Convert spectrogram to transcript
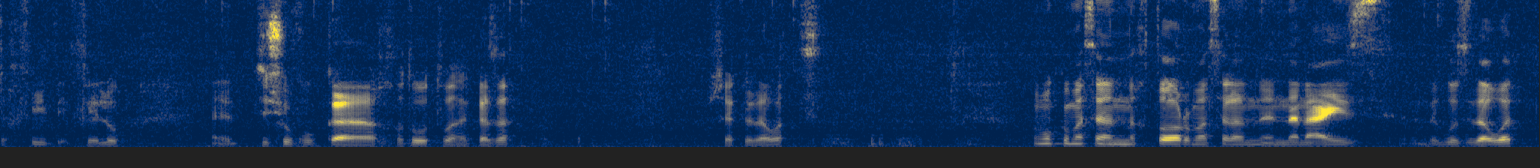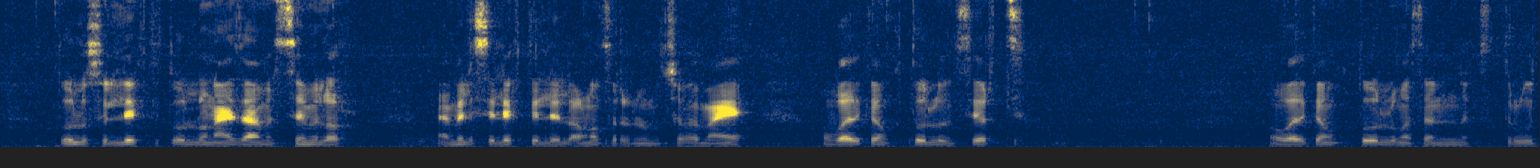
تخفيه تقفله تشوفه كخطوط وهكذا بالشكل دوت. ممكن مثلا نختار مثلا إن أنا عايز الجزء دوت تقول له select تقول له أنا عايز أعمل similar أعمل select للعناصر اللي متشابهه معاه وبعد كده ممكن تقول له insert وبعد كده ممكن تقول له مثلا extrude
